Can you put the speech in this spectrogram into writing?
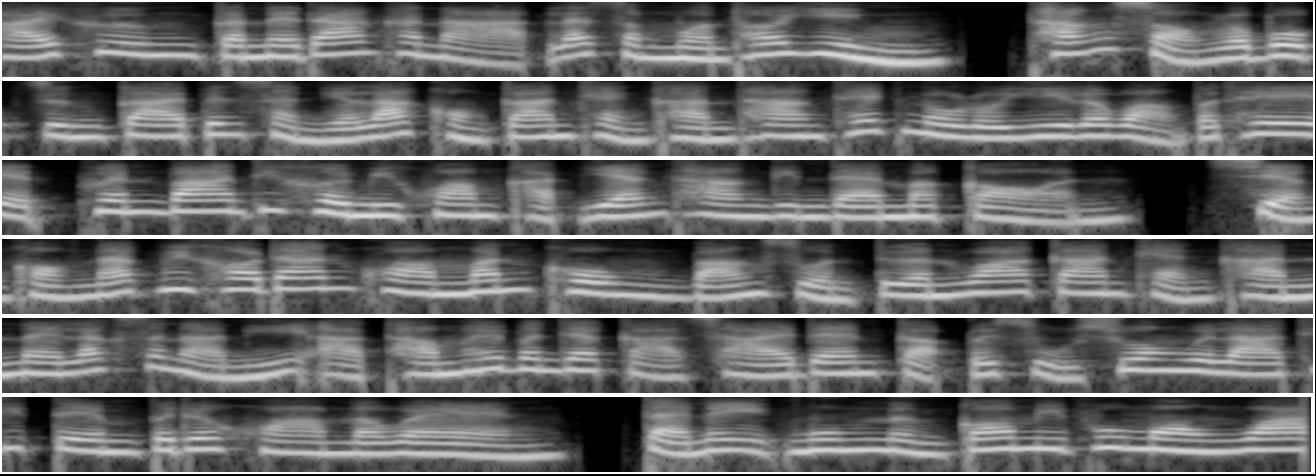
คล้ายคลึงกันในด้านขนาดและจำนวนท่อยิง ทั้งสองระบบจึงกลายเป็นสัญลักษณ์ของการแข่งขันทางเทคโนโลยีระหว่างประเทศ เพื่อนบ้านที่เคยมีความขัดแย้งทางดินแดนมาก่อน เสียงของนักวิเคราะห์ด้านความมั่นคง บางส่วนเตือนว่าการแข่งขันในลักษณะนี้อาจทำให้บรรยากาศชายแดนกลับไปสู่ช่วงเวลาที่เต็มไปด้วยความระแวง แต่ในอีกมุมหนึ่งก็มีผู้มองว่า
